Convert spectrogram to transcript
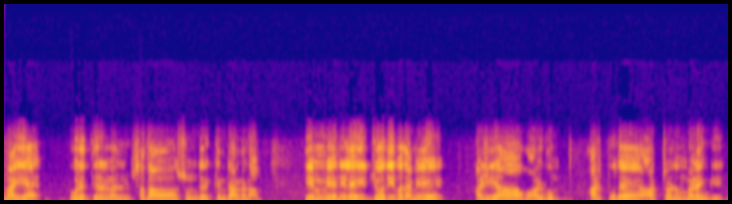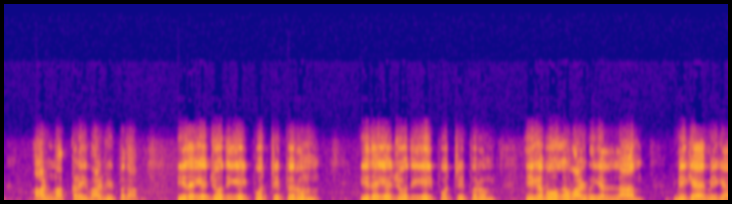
வய உருத்திரர்கள் சதா சூழ்ந்திருக்கின்றார்களாம். இம்மேநிலை ஜோதிபதமே அழியா வாழ்வும் அற்புத ஆற்றலும் வழங்கி ஆன்மாக்களை வாழ்விப்பதாம். இதய ஜோதியை போற்றி பெறும் இதய ஜோதியை போற்றி பெறும் இகபோக வாழ்வு எல்லாம் மிக மிக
